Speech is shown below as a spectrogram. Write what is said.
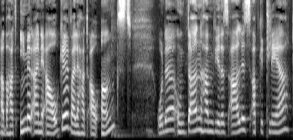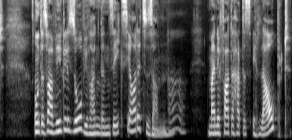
aber hat immer eine Auge, weil er hat auch Angst, oder? Und dann haben wir das alles abgeklärt. Und das war wirklich so. Wir waren dann sechs Jahre zusammen. Mein Vater hat das erlaubt.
